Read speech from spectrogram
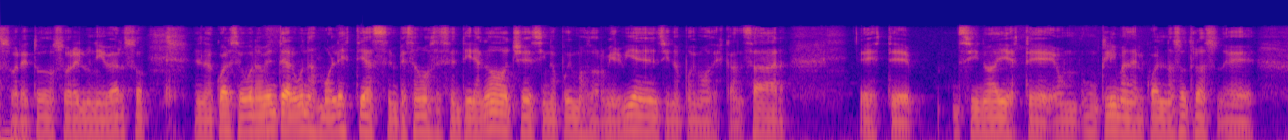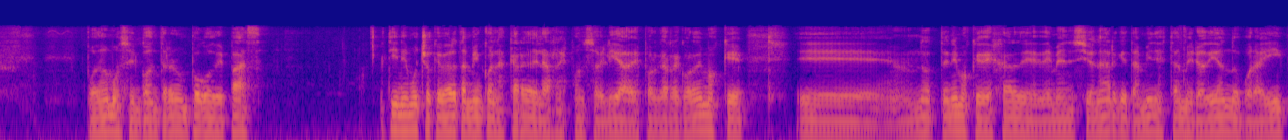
sobre todo sobre el universo, en la cual seguramente algunas molestias empezamos a sentir anoche, si no pudimos dormir bien, si no pudimos descansar, este, si no hay este, un, un clima en el cual nosotros eh, podamos encontrar un poco de paz tiene mucho que ver también con la carga de las responsabilidades, porque recordemos que eh, no tenemos que dejar de, de mencionar que también está merodeando por ahí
